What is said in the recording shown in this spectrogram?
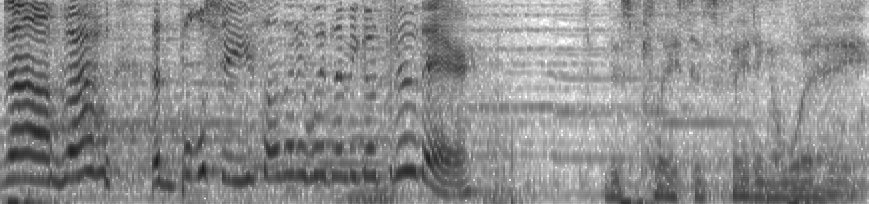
No, no, that's bullshit. You saw that it wouldn't let me go through there. This place is fading away.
